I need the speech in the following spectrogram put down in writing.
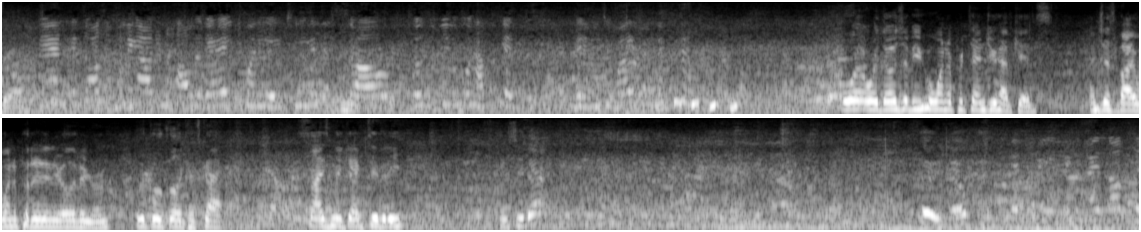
Yeah. And it's also coming out in holiday 2018. So those of you who have kids, they need to buy this. Or or those of you who want to pretend you have kids and just buy one and put it in your living room. Look look look, it's got seismic activity. Can you see that? There you go. amazing. I love the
